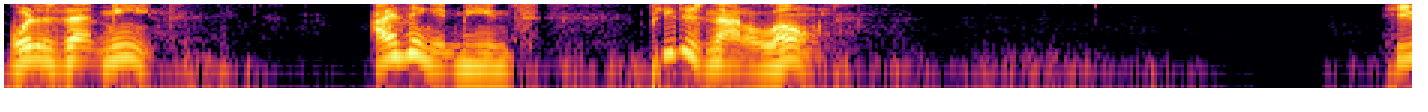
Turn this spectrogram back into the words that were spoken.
What does that mean? I think it means Peter's not alone. He,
